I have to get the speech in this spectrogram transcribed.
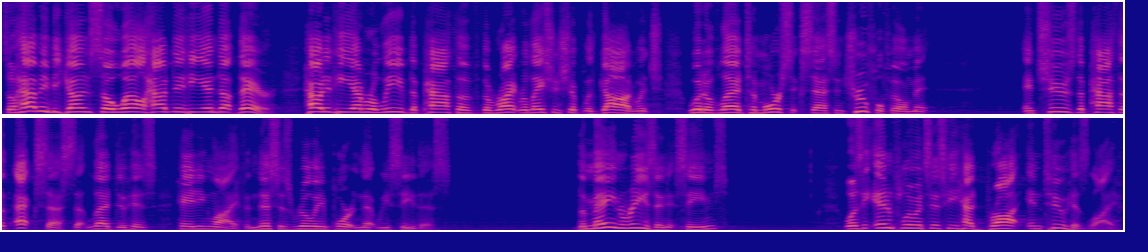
So, having begun so well, how did he end up there? How did he ever leave the path of the right relationship with God, which would have led to more success and true fulfillment, and choose the path of excess that led to his hating life? And this is really important that we see this. The main reason, it seems, was the influences he had brought into his life.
